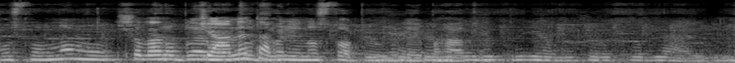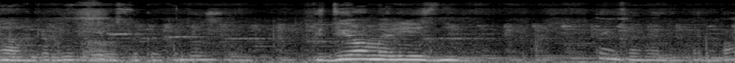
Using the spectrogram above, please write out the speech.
В основному Що вам проблема тяне тут там? галіностопів у людей багато. Дуже приємно, що розслабляють. Да. Дуже. Підйоми різні. Та взагалі ходьба.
